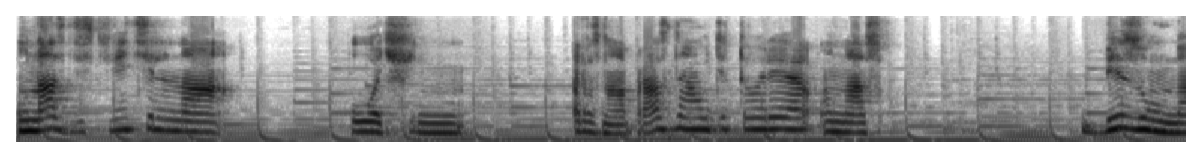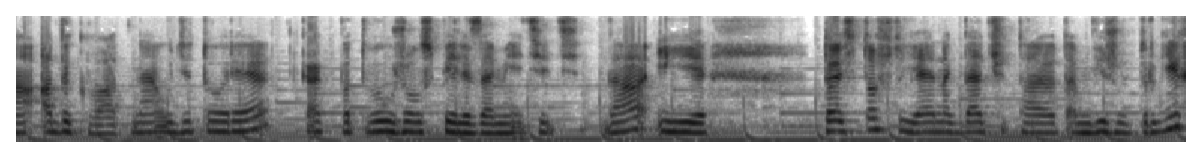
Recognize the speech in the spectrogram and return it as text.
у нас действительно очень разнообразная аудитория, у нас безумно адекватная аудитория, как вот вы уже успели заметить, да, и то есть то, что я иногда читаю, там вижу в других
